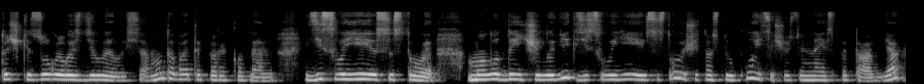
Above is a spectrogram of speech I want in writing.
Точки зору розділилися. Ну, давайте перекладемо. Зі своєю сестрою. Молодий чоловік зі своєю сестрою, що там спілкується, щось він в неї спитав. Я?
